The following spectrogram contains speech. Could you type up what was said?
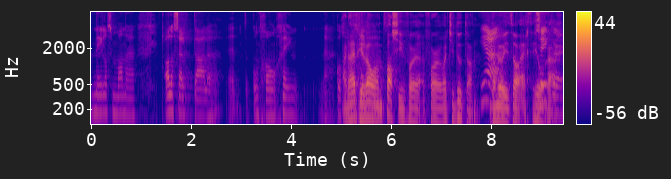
Nederlandse mannen, alles zelf betalen. En er komt gewoon geen. Nou, Maar daar heb je wel geld. een passie voor, voor wat je doet dan. Ja. Dan wil je het wel echt heel Zeker. graag.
